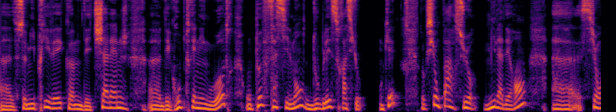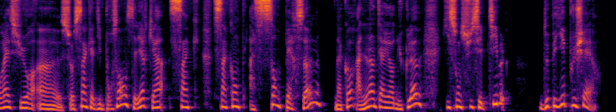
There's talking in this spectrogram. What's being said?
euh, semi-privés, comme des challenges, euh, des groupes training ou autres, on peut facilement doubler ce ratio. Ok? Donc si on part sur 1000 adhérents, si on reste sur, sur 5 à 10%, c'est-à-dire qu'il y a 5, 50 à 100 personnes, d'accord, à l'intérieur du club qui sont susceptibles de payer plus cher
